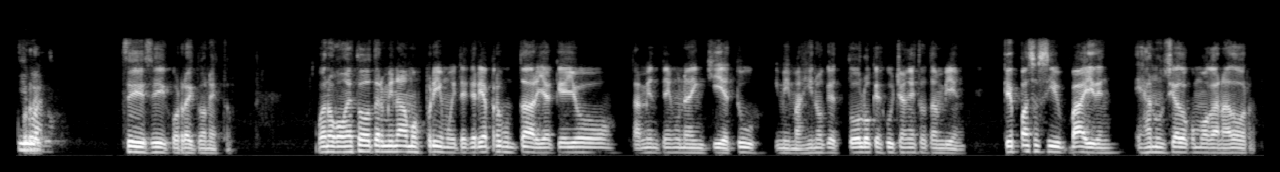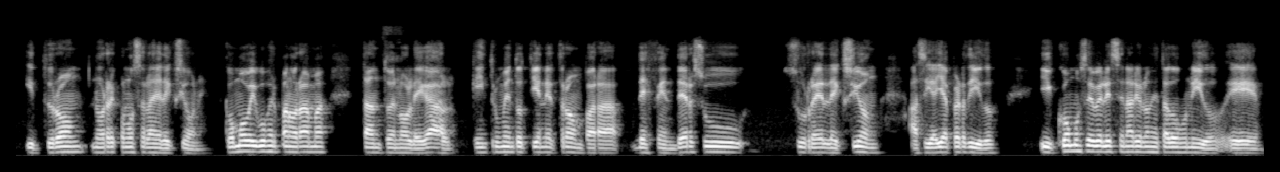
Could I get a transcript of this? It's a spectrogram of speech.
Y bueno. Sí, sí, correcto, Néstor. Bueno, con esto terminamos, primo, y te quería preguntar, ya que yo también tengo una inquietud, y me imagino que todos los que escuchan esto también, ¿qué pasa si Biden es anunciado como ganador y Trump no reconoce las elecciones? ¿Cómo vemos el panorama tanto en lo legal? ¿Qué instrumento tiene Trump para defender su, su reelección, así haya perdido? ¿Y cómo se ve el escenario en los Estados Unidos? Eh,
